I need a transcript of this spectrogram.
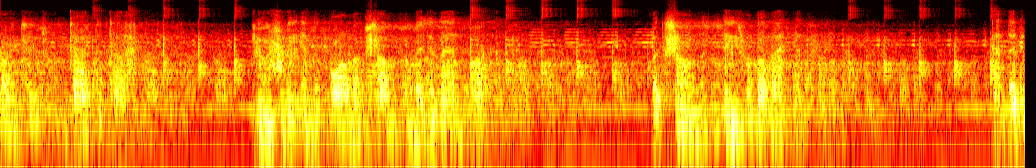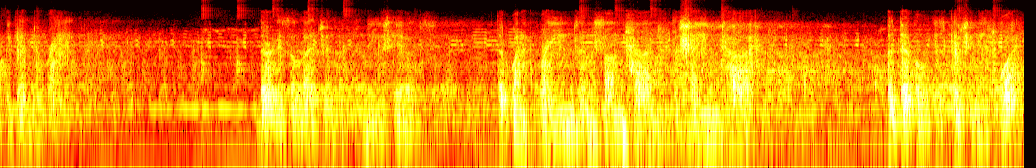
constructed, usually in the form of some familiar landmark, but soon these were behind and then it began to rain. There is a legend in these hills that when it rains and sun shines at the same time, the devil is pushing his wife.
